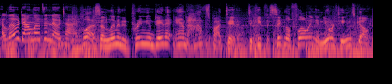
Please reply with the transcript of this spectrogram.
Hello, downloads in no time. Plus, unlimited premium data and hotspot data to keep the signal flowing and your teams going.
